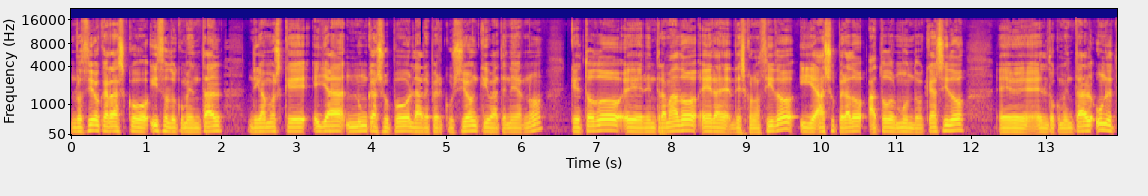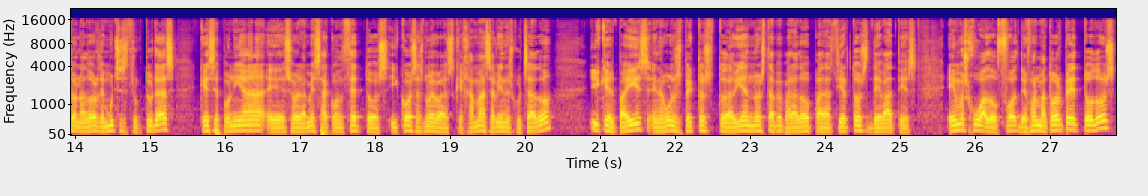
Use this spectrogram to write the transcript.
Rocío Carrasco hizo el documental, digamos que ella nunca supo la repercusión que iba a tener, ¿no? Que todo eh, el entramado era desconocido y ha superado a todo el mundo, que ha sido eh, el documental un detonador de muchas estructuras que se ponía eh, sobre la mesa conceptos y cosas nuevas que jamás habían escuchado y que el país en algunos aspectos todavía no está preparado para ciertos debates. Hemos jugado de forma torpe todos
